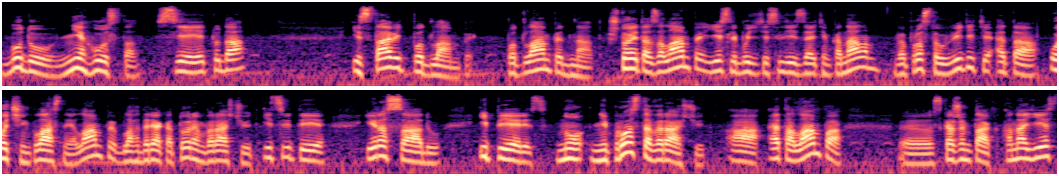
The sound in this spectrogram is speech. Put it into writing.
Буду не густо сеять туда и ставить под лампы. Под лампы DNAT. Что это за лампы? Если будете следить за этим каналом, вы просто увидите, это очень классные лампы, благодаря которым выращивают и цветы, и рассаду, и перец. Но не просто выращивают, а эта лампа, э, скажем так, она есть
